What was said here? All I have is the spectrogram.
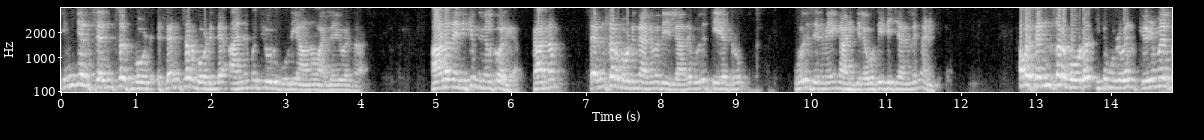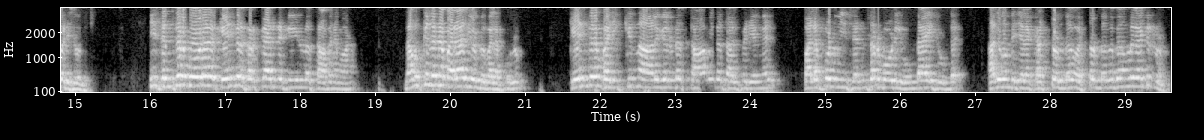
ഇന്ത്യൻ സെൻസസ് ബോർഡ് സെൻസർ ബോർഡിന്റെ അനുമതിയോട് കൂടിയാണോ അല്ലയോ എന്നാണ് ആണെന്ന് എനിക്കും നിങ്ങൾക്കും അറിയാം. കാരണം സെൻസർ ബോർഡിന്റെ അനുമതി ഇല്ലാതെ ഒരു തിയേറ്ററും ഒരു സിനിമയും കാണിക്കില്ല ഒ ടി ടി ചാനലും കാണിക്കില്ല. അപ്പൊ സെൻസർ ബോർഡ് ഇത് മുഴുവൻ കീഴ്മേൽ പരിശോധിച്ചു. ഈ സെൻസർ ബോർഡ് കേന്ദ്ര സർക്കാരിന്റെ കീഴിലുള്ള സ്ഥാപനമാണ്. നമുക്ക് തന്നെ പരാതിയുണ്ട് പലപ്പോഴും. കേന്ദ്രം ഭരിക്കുന്ന ആളുകളുടെ സ്ഥാപിത താല്പര്യങ്ങൾ പലപ്പോഴും ഈ സെൻസർ ബോർഡിൽ ഉണ്ടായിട്ടുണ്ട്. അതുകൊണ്ട് ചില കട്ടുണ്ട് വെട്ടുണ്ട് എന്നൊക്കെ നമ്മൾ കേട്ടിട്ടുണ്ട്.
